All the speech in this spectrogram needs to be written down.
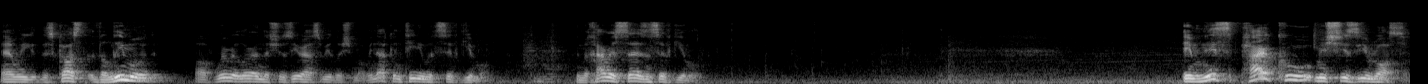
and we discussed the limud of where we learn the shazira has to be lishma. We now continue with Sif Gimel. The Mecharis says in Sif Gimel, Im nis parku mishizirosan.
